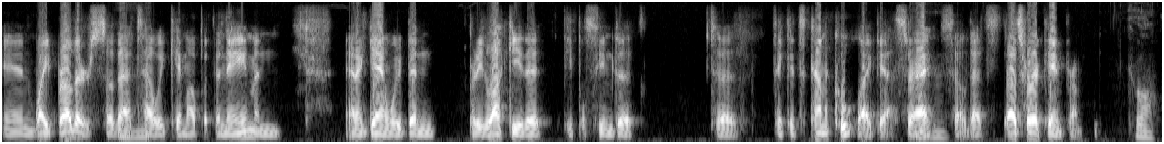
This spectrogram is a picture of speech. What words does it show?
and White Brothers. So that's Mhm. how we came up with the name. And and again, we've been pretty lucky that people seem to to think it's kind of cool. I guess, right? Mm-hmm. So that's that's where it came from. Cool.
